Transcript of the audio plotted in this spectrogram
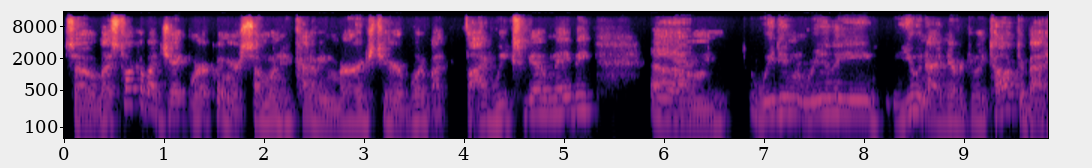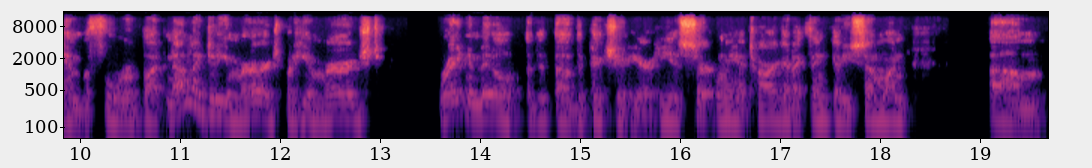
So let's talk about Jake Merklinger, someone who kind of emerged here, what about five weeks ago, maybe? Yeah. Um, we didn't really, you and I had never really talked about him before, but not only did he emerge, but he emerged right in the middle of the, of the picture here. He is certainly a target. I think that he's someone um,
